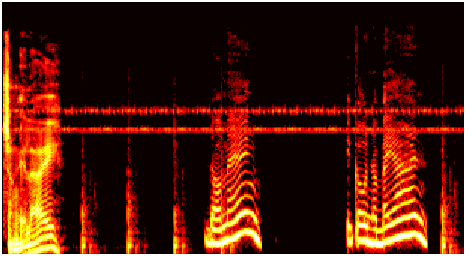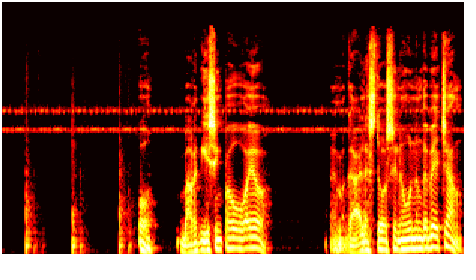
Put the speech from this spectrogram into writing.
Changelay, Domeng, ikaw na ba yan? oh, bakit gising pa ho kayo? Eh, mag-aalas 12 na ho ng gabi, Chang.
